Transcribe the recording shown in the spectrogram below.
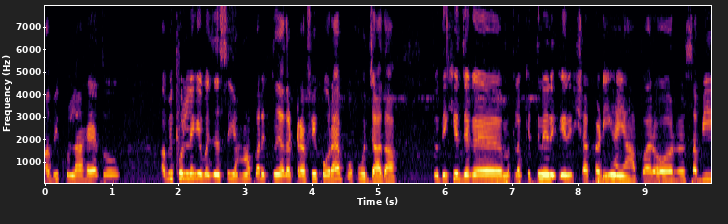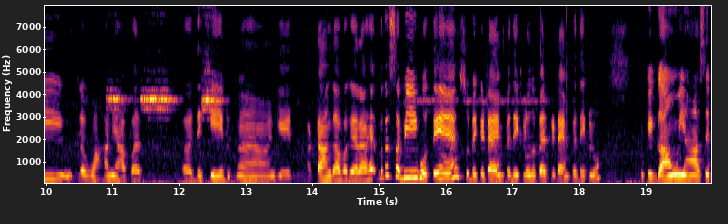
अभी खुला है तो अभी खुलने की वजह से यहाँ पर इतना ज़्यादा ट्रैफ़िक हो रहा है, बहुत ज़्यादा। तो देखिए जगह मतलब कितने रिक्शा खड़ी हैं यहाँ पर, और सभी मतलब वाहन यहाँ पर देखिए ये टांगा वगैरह है मतलब सभी होते हैं, सुबह के टाइम पे देख लो, दोपहर के टाइम पे देख लो, क्योंकि गाँव यहाँ से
